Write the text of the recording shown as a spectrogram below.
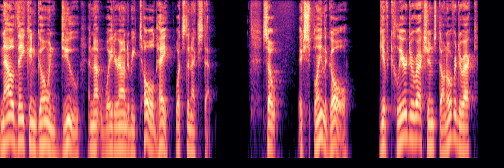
Now they can go and do and not wait around to be told, hey, what's the next step? So explain the goal Give clear directions, don't overdirect.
